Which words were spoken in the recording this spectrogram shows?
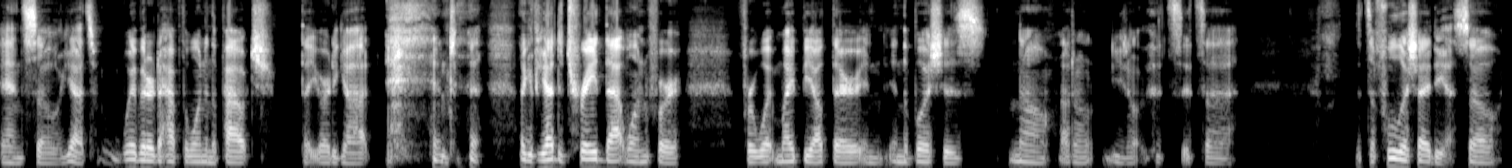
And so, yeah, it's way better to have the one in the pouch that you already got. and like if you had to trade that one for for what might be out there in in the bushes, no, I don't. You know, it's it's a it's a foolish idea. So,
